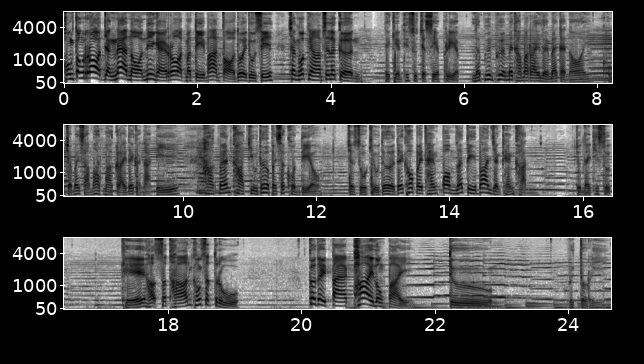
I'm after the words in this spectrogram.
คงต้องรอดอย่างแน่นอนนี่ไงรอดมาตีบ้านต่อด้วยดูสิช่างงดงามเสียเหลือเกิน ในเกมที่สุดจะเสียเปรียบ และเพื่อนๆไม่ทำอะไรเลยแม้แต่น้อย คงจะไม่สามารถมาไกลได้ขนาดนี้ หากแม้นขาดกิลเดอร์ไปสักคนเดียว เจ้าสัวกิลเดอร์ได้เข้าไปแทงป้อมและตีบ้านอย่างแข็งขัน จนในที่สุด เคหสถานของศัตรู ก็ได้แตกพ่ายลงไปดูม วิกตอรี่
